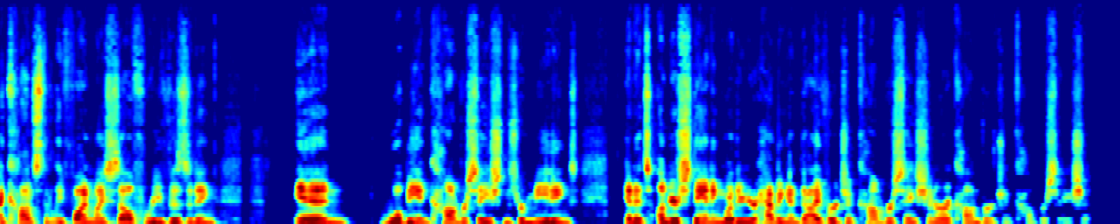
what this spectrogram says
I constantly find myself revisiting in we'll be in conversations or meetings and it's understanding whether you're having a divergent conversation or a convergent conversation.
